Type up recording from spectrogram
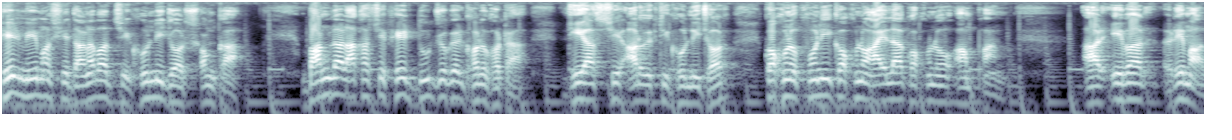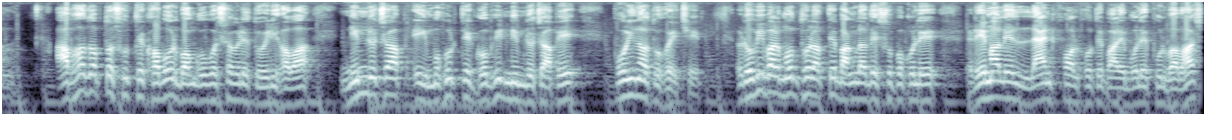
ফের মে মাসে দানা বাঁধছে ঘূর্ণিঝড় শঙ্কা। বাংলার আকাশে ফের দুর্যোগের ঘনঘটা। ধেয়ে আসছে আরও একটি ঘূর্ণিঝড়। কখনো ফণি, কখনো আয়লা, কখনো আমফান। আর এবার রেমাল। আবহাওয়া দপ্তর সূত্রে খবর, বঙ্গোপসাগরে তৈরি হওয়া নিম্নচাপ এই মুহূর্তে গভীর নিম্নচাপে পরিণত হয়েছে। রবিবার মধ্যরাত্রে বাংলাদেশ উপকূলে রেমালের ল্যান্ডফল হতে পারে বলে পূর্বাভাস।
